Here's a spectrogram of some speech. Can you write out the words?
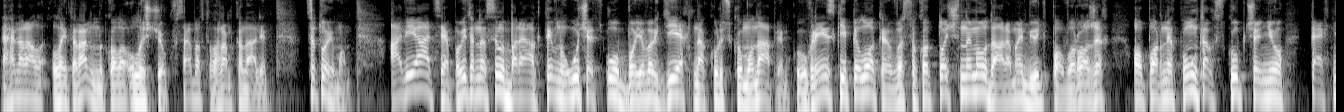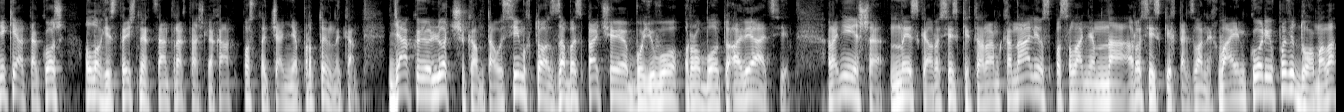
генерал-лейтенант Микола Олещук в себе в телеграм-каналі. Цитуємо. Авіація повітряних сил бере активну участь у бойових діях на курському напрямку. Українські пілоти високоточними ударами б'ють по ворожих опорних пунктах, скупченню техніки, а також логістичних центрах та шляхах постачання противника. Дякую льотчикам та усім, хто забезпечує бойову роботу авіації. Раніше низка російських телеграм-каналів з посиланням на російських так званих воєнкорів повідомила,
